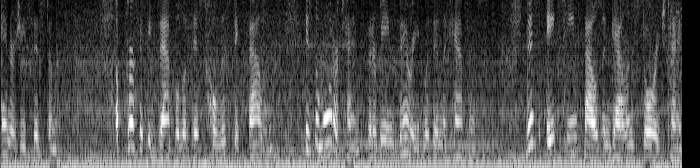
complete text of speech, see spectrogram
energy system. A perfect example of this holistic balance is the water tanks that are being buried within the campus. This 18,000 gallon storage tank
